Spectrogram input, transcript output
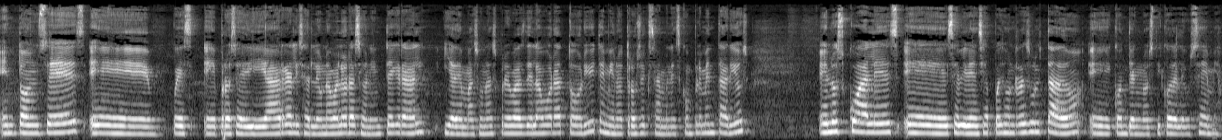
Entonces, eh, pues procedí a realizarle una valoración integral y además unas pruebas de laboratorio y también otros exámenes complementarios en los cuales se evidencia pues un resultado con diagnóstico de leucemia.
